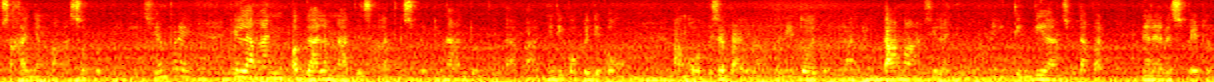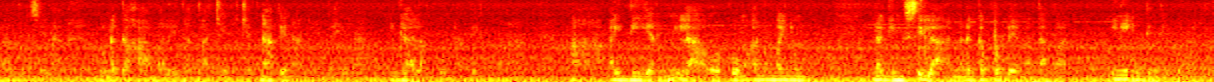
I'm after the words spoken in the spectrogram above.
sa kanyang mga subordinates. Siyempre, kailangan paggalang natin sa kanilang respeto na andun po dapat. Hindi po pwede kung ang officer parang lang ganito, ikaw laging tama, sila hindi mo naiintindihan. So, dapat nire-respeto natin sila. Kung nagkakamali, dapat check natin ano yung dahilan. Igalang po natin yung mga ah, idea rin nila or kung ano man yung naging sila na nagka-problema dapat iniintindi po natin.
